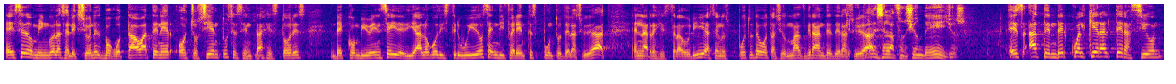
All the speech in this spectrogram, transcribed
Este domingo las elecciones, Bogotá va a tener 860 gestores de convivencia y de diálogo distribuidos en diferentes puntos de la ciudad, en las registradurías, en los puestos de votación más grandes de la ciudad. ¿Cuál es la función de ellos? Es atender cualquier alteración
